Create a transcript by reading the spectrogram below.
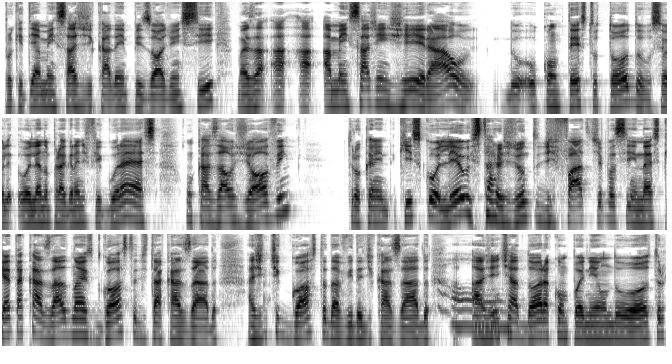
Porque tem a mensagem de cada episódio em si, mas a, a, a- mensagem geral, do, o contexto todo, você olh- olhando para a grande figura, é essa. Um casal jovem trocando que escolheu estar junto de fato, tipo assim, nós quer estar casado, nós gosta de estar casado, a gente gosta da vida de casado, a- a Oh. gente adora a companhia um do outro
